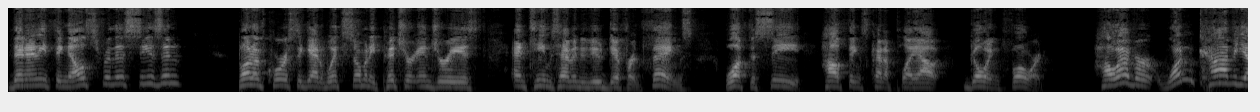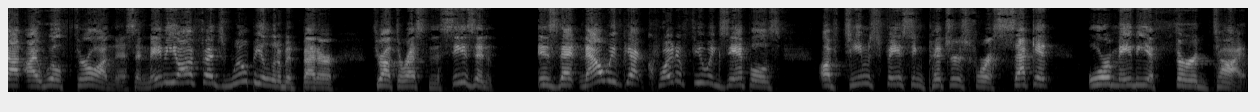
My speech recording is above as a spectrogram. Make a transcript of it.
than anything else for this season. But of course, again, with so many pitcher injuries and teams having to do different things, we'll have to see how things kind of play out going forward. However, one caveat I will throw on this, and maybe offense will be a little bit better throughout the rest of the season, is that now we've got quite a few examples of teams facing pitchers for a second or maybe a third time.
